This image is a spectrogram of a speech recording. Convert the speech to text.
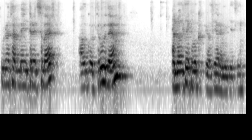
We don't have many trades left. I'll go through them and I'll take a look at PLTR immediately.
